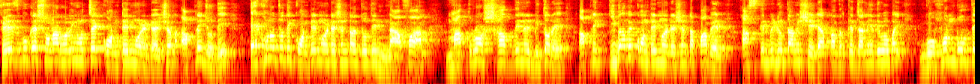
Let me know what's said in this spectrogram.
ফেসবুকের সোনার হরিং হচ্ছে কন্টেন্ট মনিটাইজেশন আপনি যদি এখনও যদি কন্টেন্ট মনিটাইজেশনটা যদি না পান, মাত্র সাত দিনের ভিতরে আপনি কীভাবে কন্টেন্ট মনিটাইজেশনটা পাবেন, আজকের ভিডিওতে আমি সেটা আপনাদেরকে জানিয়ে দেবো ভাই। গোপন বলতে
